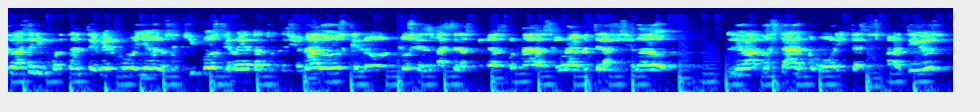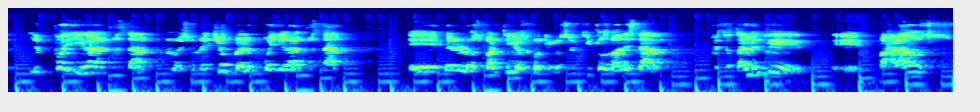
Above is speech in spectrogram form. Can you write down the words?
que va a ser importante ver cómo llegan los equipos, que no haya tantos lesionados, que no, no se desgasten las primeras jornadas. Seguramente el aficionado le va a costar, como ahorita estos partidos, le puede llegar a costar, no es un hecho, pero le puede llegar a costar eh, ver los partidos porque los equipos van a estar pues, totalmente eh, parados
